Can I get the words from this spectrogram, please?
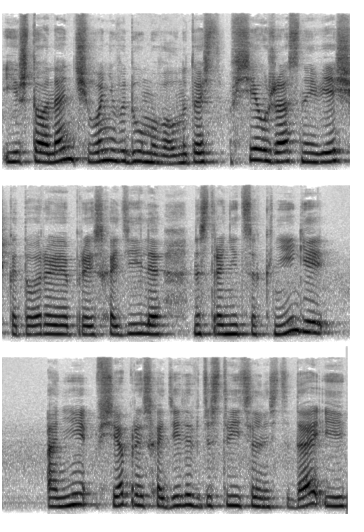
и что она ничего не выдумывала. Ну, то есть все ужасные вещи, которые происходили на страницах книги, они все происходили в действительности, да, и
